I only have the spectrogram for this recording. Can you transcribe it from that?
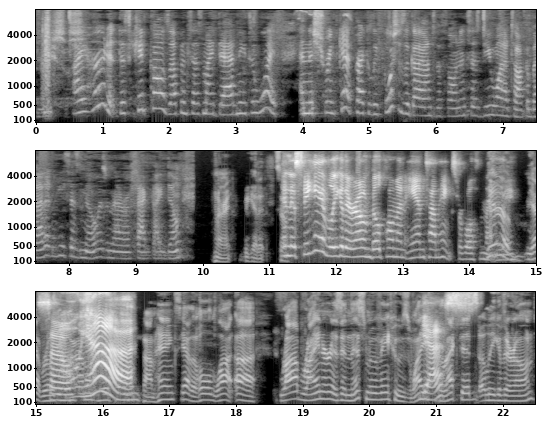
Jesus. I heard it. This kid calls up and says my dad needs a wife. And this shrinkette practically forces the guy onto the phone and says, Do you want to talk about it? And he says, No, as a matter of fact, I don't. All right, we get it. So And speaking of League of Their Own, Bill Pullman and Tom Hanks were both in that yeah, movie. yeah, Rosie So- Oh, yeah. Pullman, Tom Hanks, yeah, the whole lot. Uh, Rob Reiner is in this movie, whose wife Yes. directed A League of Their Own.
